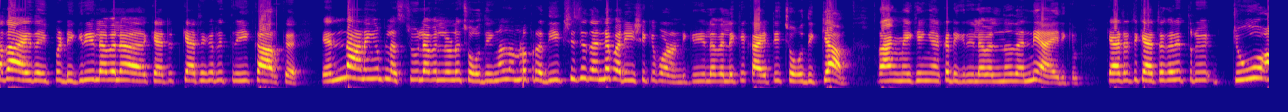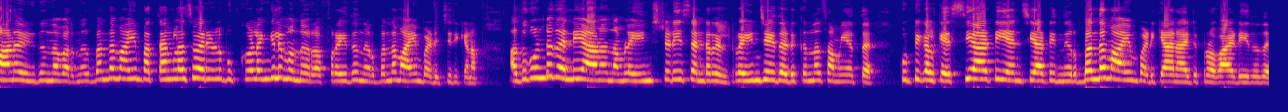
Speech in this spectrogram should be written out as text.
അതായത് ഇപ്പൊ ഡിഗ്രി ലെവൽ കാറ്റഗറി ത്രീക്കാർക്ക് എന്താണെങ്കിലും പ്ലസ് ടു ലെവലിലുള്ള ചോദ്യങ്ങൾ നമ്മൾ പ്രതീക്ഷിച്ച് തന്നെ പരീക്ഷയ്ക്ക് പോകണം. ഡിഗ്രി ലെവലിലേക്ക് കയറ്റി ചോദിക്കാം. റാങ്ക് മേക്കിംഗ് ഒക്കെ ഡിഗ്രി ലെവലിൽ നിന്ന് തന്നെ ആയിരിക്കും. കാറ്റഗറി കാറ്റഗറി ത്രീ ടു ആണ് എഴുതുന്നവർ. നിർബന്ധമായും പത്താം ക്ലാസ് വരെയുള്ള ബുക്കുകളെങ്കിലും ഒന്ന് റെഫർ ചെയ്ത് നിർബന്ധമായും പഠിച്ചിരിക്കണം. അതുകൊണ്ട് തന്നെയാണ് നമ്മൾ എയിം സ്റ്റഡി സെന്ററിൽ ട്രെയിൻ ചെയ്തെടുക്കുന്ന സമയത്ത് കുട്ടികൾക്ക് S C R T N C R T നിർബന്ധമായും പഠിക്കാനായിട്ട് പ്രൊവൈഡ് ചെയ്യുന്നത്.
